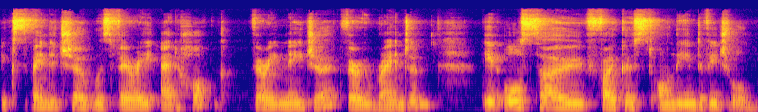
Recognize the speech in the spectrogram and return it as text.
expenditure was very ad hoc, very knee jerk, very random. It also focused on the individual.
